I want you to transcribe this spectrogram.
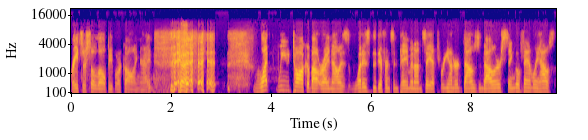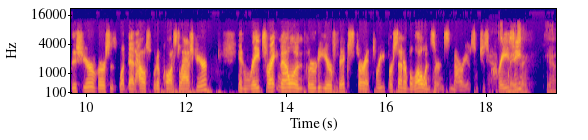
rates are so low people are calling right what we talk about right now is what is the difference in payment on say a $300000 single family house this year versus what that house would have cost last year and rates right now on 30 year fixed are at 3% or below in certain scenarios which is crazy Amazing. Yeah.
